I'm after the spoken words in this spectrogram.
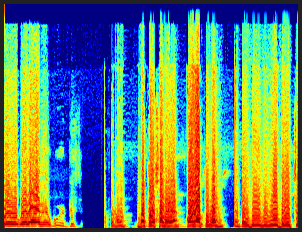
ఎవరికో ఆయనకు ఇప్పించి. కోనాపురం బత్తల కోరాపురం. ఇద్దరు వచ్చి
